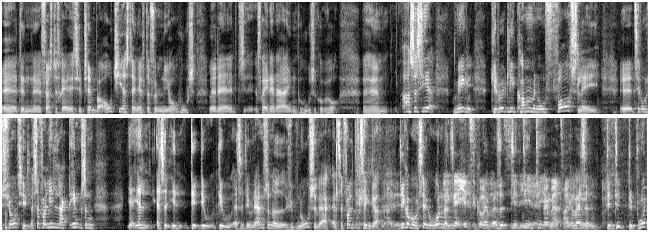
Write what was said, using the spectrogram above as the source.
øh, den øh, første fredag i september og tirsdagen efterfølgende i Aarhus. Øh, der, fredagen er inde på huset KBH. Øh, og så siger jeg, Mikkel, kan du ikke lige komme med nogle forslag øh, til nogle showtitler? Så får jeg lige lagt ind sådan... Ja, jeg, altså, jeg, det, det, er jo, det, er jo, altså, det er jo nærmest sådan noget hypnoseværk. Altså, folk de tænker, Nej, det- det kommer jo til at gå rundt og... blinker i et sekund, Jamen, altså, de, det, øh, det, hvem er Tiger jamen, altså, det, det, det, burde,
